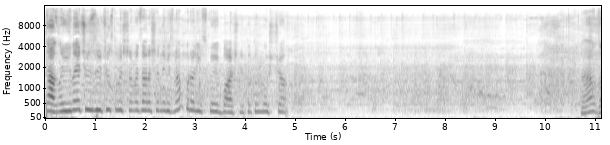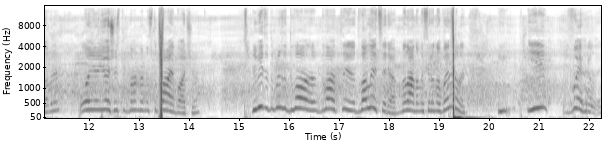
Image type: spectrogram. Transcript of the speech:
Так, ну, і, ну я чувствую, чувствую, що ми зараз ще не візьмемо королівської башні, то тому що. Так, добре. Ой-ой-ой, щось тут банда наступає, бачу. Дивіться, тут просто два, два, ти, два лицаря. Ну ладно, ми все одно виграли. І, і виграли.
